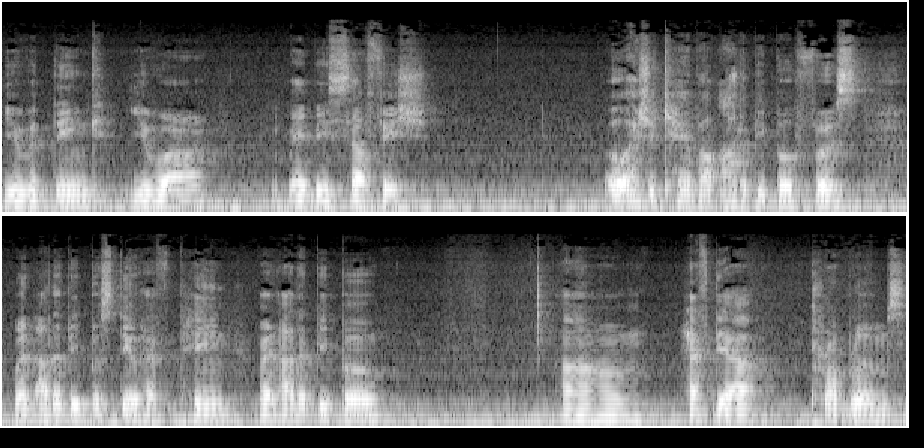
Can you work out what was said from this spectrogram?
You would think you are maybe selfish. Oh, I should care about other people first. When other people still have pain, when other people um, have their problems,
